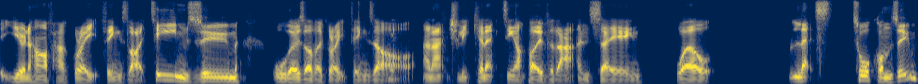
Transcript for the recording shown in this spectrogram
year and a half, how great things like Teams, Zoom, all those other great things are, and actually connecting up over that and saying, well, let's talk on Zoom,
